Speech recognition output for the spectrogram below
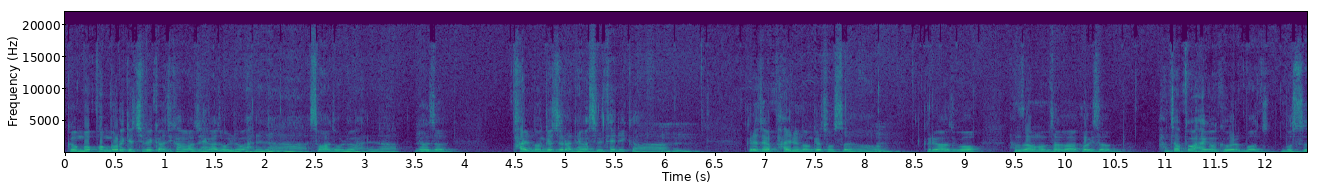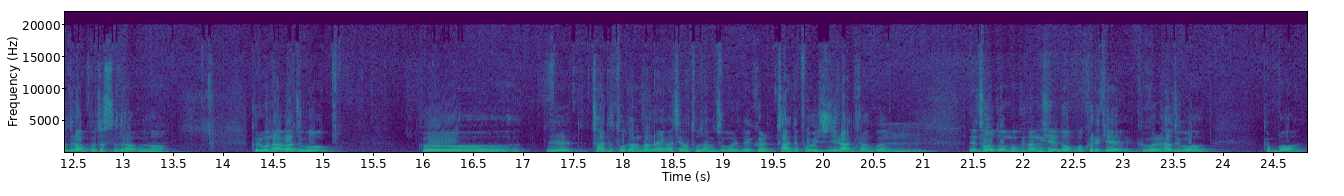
그건 뭐 번거롭게 집에까지 가가지고 해가지고 오려고 하느냐, 써가지고 오려고 하느냐. 그래서 파일 넘겨주라 내가 쓸 테니까. 음. 그래서 제가 파일을 넘겨줬어요. 음. 그래가지고 한상훈 검사가 거기서 한참 동안 하여간 그걸 뭐, 뭐 쓰더라고, 고쳐 쓰더라고요. 그리고 나가지고 그, 이제 저한테 도장 달라 해가 제가 도장 주고 그랬는데 그걸 저한테 보여주지를 않더라고요. 음. 근데 저도 뭐 그 당시에도 뭐 그렇게 그걸 가지고 그 뭐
